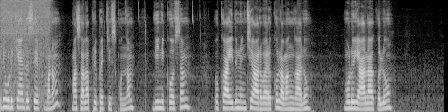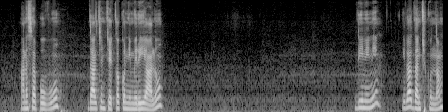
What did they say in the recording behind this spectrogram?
ఇది ఉడికేంతసేపు మనం మసాలా ప్రిపేర్ చేసుకుందాం. దీనికోసం ఒక ఐదు నుంచి ఆరు వరకు లవంగాలు మూడు యాలాకులు అనస పువ్వు దాల్చిన చెక్క కొన్ని మిరియాలు దీనిని ఇలా దంచుకుందాం.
